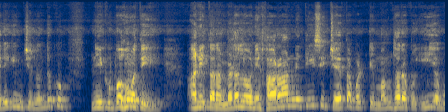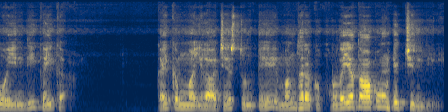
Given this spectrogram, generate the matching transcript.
ఎరిగించినందుకు నీకు బహుమతి. అని తన మెడలోని హారాన్ని తీసి చేతపట్టి మంధరకు ఈయబోయింది కైక. కైకమ్మ ఇలా చేస్తుంటే మంధరకు హృదయతాపం హెచ్చింది.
